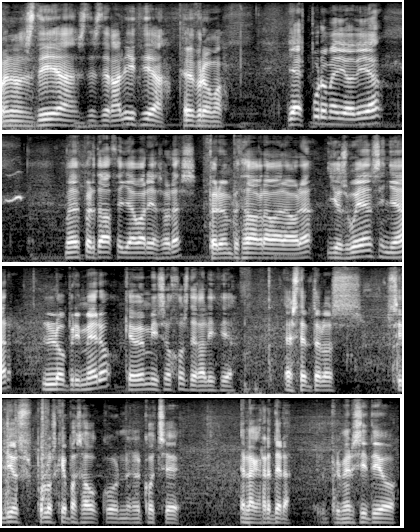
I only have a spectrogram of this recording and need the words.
Buenos días desde Galicia. Es broma. Ya es puro mediodía. Me he despertado hace ya varias horas, pero he empezado a grabar ahora y os voy a enseñar lo primero que ven mis ojos de Galicia, excepto los sitios por los que he pasado con el coche en la carretera. El primer sitio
